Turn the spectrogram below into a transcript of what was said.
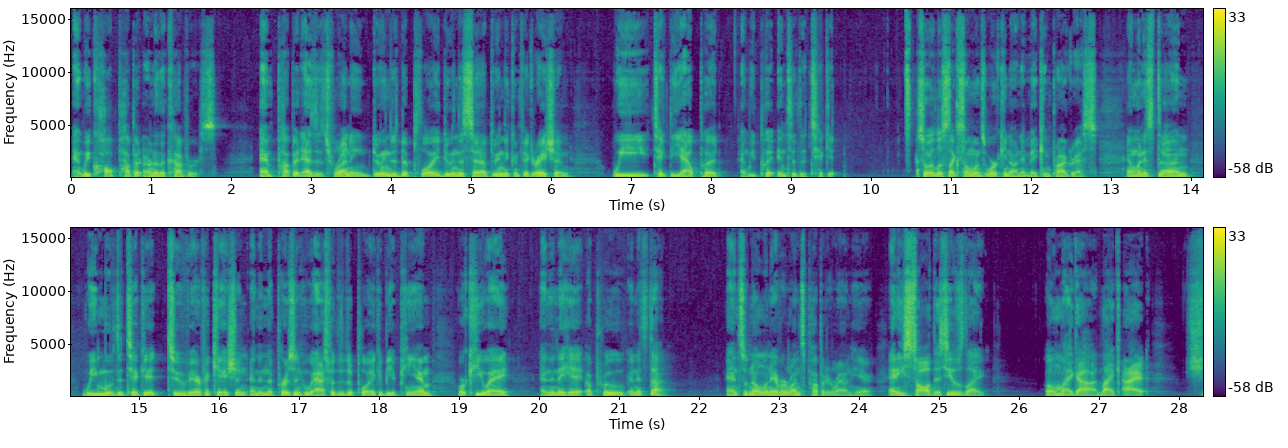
and we call Puppet under the covers. And Puppet, as it's running, doing the deploy, doing the setup, doing the configuration, we take the output and we put into the ticket. So it looks like someone's working on it, making progress. And when it's done, we move the ticket to verification, and then the person who asked for the deploy could be a PM or QA, and then they hit approve, and it's done. And so no one ever runs Puppet around here. And he saw this. He was like, "Oh my god! Like I." Sh-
